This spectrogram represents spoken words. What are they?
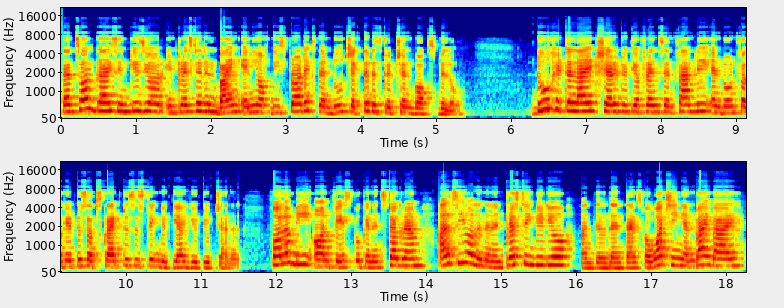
That's all guys. In case you are interested in buying any of these products, then do check the description box below. Do hit a like, share it with your friends and family and don't forget to subscribe to Sizzling Vidya YouTube channel. Follow me on Facebook and Instagram. I'll see you all in an interesting video. Until then, thanks for watching and bye bye.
